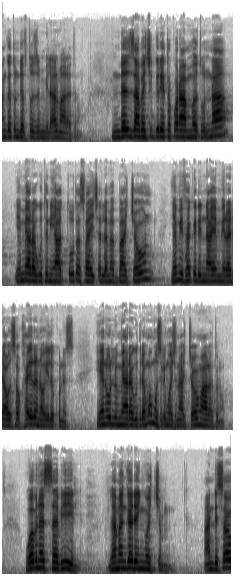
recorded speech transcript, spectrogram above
አንገቱን ደፍቶ ዝም ይላል ማለት ነው። እንደዛ በችግር የተኮራመቱና የሚያረጉትን ያጡ ተስፋ የጨለመባቸውን የሚፈቅድና የሚረዳው ሰው ኸይር ነው ይልቁንስ ይህን ሁሉ የሚያደረጉት ደግሞ ሙስሊሞች ናቸው ማለቱ ነው። ወብነ ሰቢል ለመንገደኞችም አንድ ሰው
